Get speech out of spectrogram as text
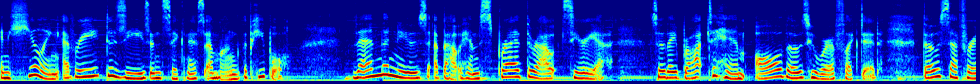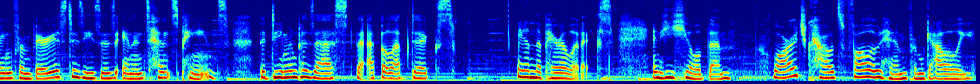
and healing every disease and sickness among the people. Then the news about him spread throughout Syria. So they brought to him all those who were afflicted, those suffering from various diseases and intense pains, the demon possessed, the epileptics, and the paralytics, and he healed them large crowds followed him from Galilee,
